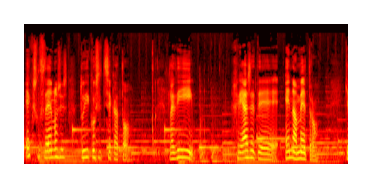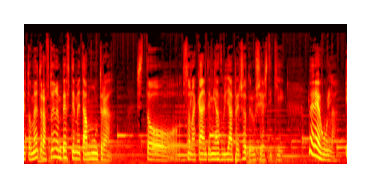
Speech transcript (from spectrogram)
εξουθένωσης του 20%. Δηλαδή χρειάζεται ένα μέτρο και το μέτρο αυτό είναι να μπέφτε με τα μούτρα στο, στο να κάνετε μια δουλειά περισσότερο ουσιαστική. Με ρέγουλα. 20%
